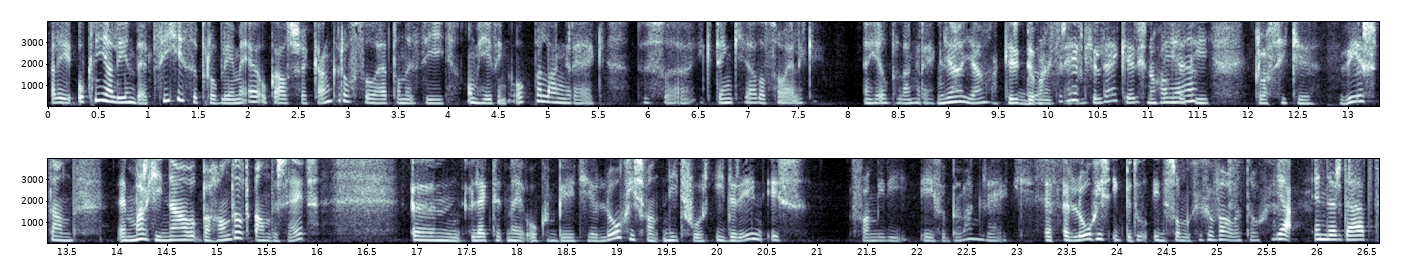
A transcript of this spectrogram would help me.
allee, ook niet alleen bij psychische problemen. Hè. Ook als je kanker of zo hebt, dan is die omgeving ook belangrijk. Dus uh, ik denk, ja, dat zou eigenlijk een heel belangrijk Ja, ja. De Wachter heeft gelijk. Er is nog altijd Ja. die klassieke weerstand. En marginaal behandeld. Anderzijds ehm, lijkt het mij ook een beetje logisch, want niet voor iedereen is familie even belangrijk. Eh, logisch, ik bedoel in sommige gevallen toch? Ja, inderdaad.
